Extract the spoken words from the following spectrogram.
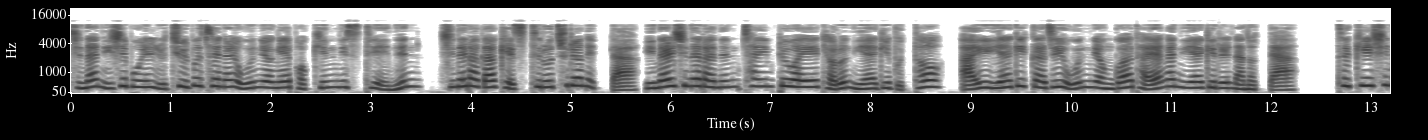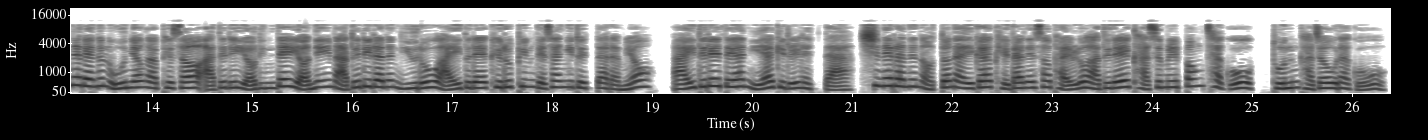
지난 25일 유튜브 채널 오은영의 버킷리스트에는 신혜라가 게스트로 출연했다. 이날 신혜라는 차인표와의 결혼 이야기부터 아이 이야기까지 오은영과 다양한 이야기를 나눴다. 특히 신혜라는 오은영 앞에서 아들이 열인데 연예인 아들이라는 이유로 아이들의 괴롭힘 대상이 됐다라며 아이들에 대한 이야기를 했다. 신혜라는 어떤 아이가 계단에서 발로 아들의 가슴을 뻥 차고 돈 가져오라고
